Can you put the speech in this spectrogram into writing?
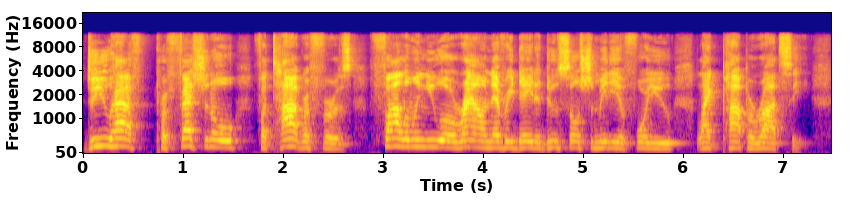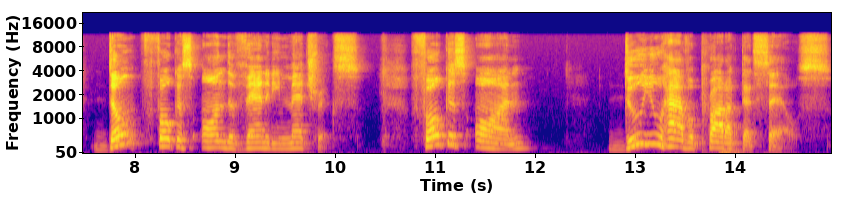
Do you have professional photographers following you around every day to do social media for you like paparazzi? Don't focus on the vanity metrics. Focus on do you have a product that sells?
